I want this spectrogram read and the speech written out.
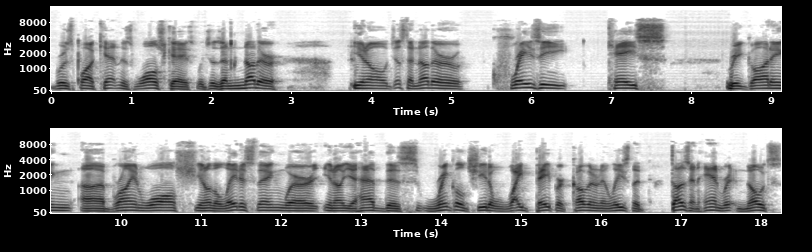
Bruce Barket and his Walsh case, which is another, you know, just another crazy case regarding uh, Brian Walsh. You know, the latest thing where, you know, you had this wrinkled sheet of white paper covered in at least a dozen handwritten notes.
